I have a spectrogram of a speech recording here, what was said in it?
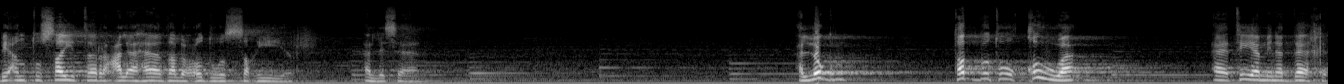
بأن تسيطر على هذا العضو الصغير اللسان. اللجم تضبط قوة آتية من الداخل.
